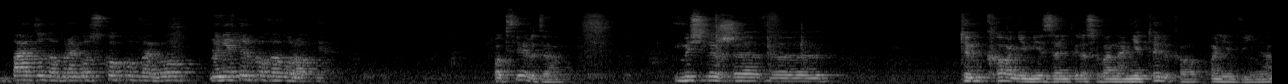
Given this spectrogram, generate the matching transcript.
bardzo dobrego, skokowego, no nie tylko w Europie. Potwierdzam. Myślę, że e, tym koniem jest zainteresowana nie tylko pani Edwina,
